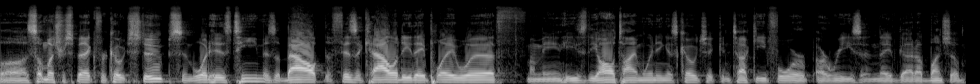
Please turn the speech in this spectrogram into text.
uh, so much respect for Coach Stoops and what his team is about, the physicality they play with. I mean, he's the all-time winningest coach at Kentucky for a reason. They've got a bunch of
